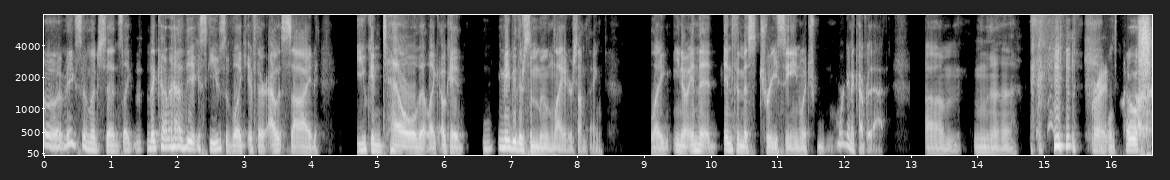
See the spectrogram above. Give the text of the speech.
oh, it makes so much sense. Like they kind of have the excuse of like if they're outside, you can tell that like okay, maybe there's some moonlight or something. Like you know, in the infamous tree scene, which we're gonna cover that. Um, Right.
